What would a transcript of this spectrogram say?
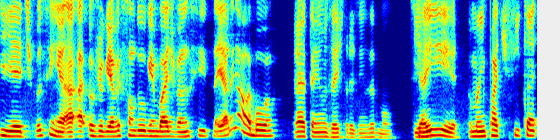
E, é, tipo assim, a- a- eu joguei a versão do Game Boy Advance e é legal, é boa. É, tem uns extrazinhos, é bom. Sim. E aí, o meu empate fica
